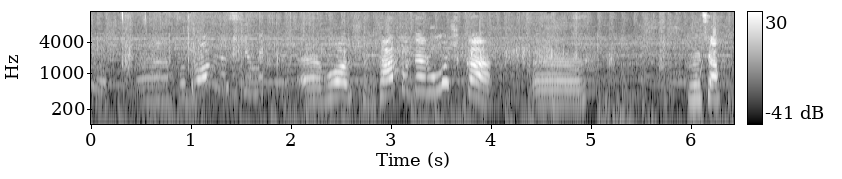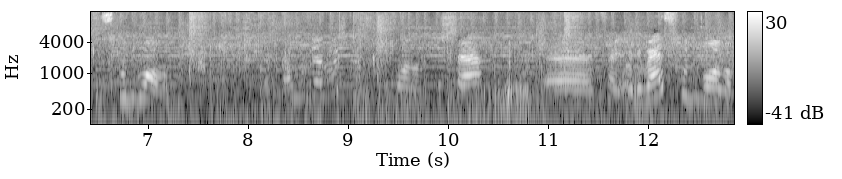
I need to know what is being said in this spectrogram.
Е, Подробності ми Э, в общем, там буде ручка. Э, ну, ця з футболом. Там буде ручка з футболом. І ще е, цей олівець з футболом.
